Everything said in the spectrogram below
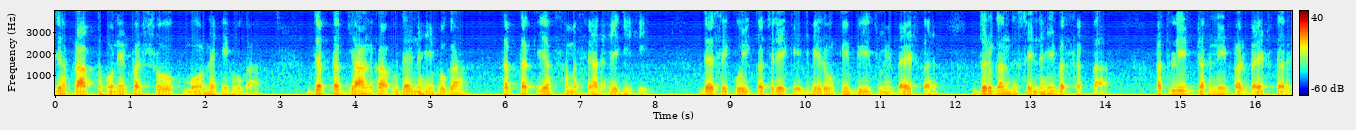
यह प्राप्त होने पर शोक मोह नहीं होगा। जब तक ज्ञान का उदय नहीं होगा तब तक यह समस्या रहेगी ही। जैसे कोई कचरे के ढेरों के बीच में बैठकर दुर्गंध से नहीं बच सकता, पतली टहनी पर बैठकर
